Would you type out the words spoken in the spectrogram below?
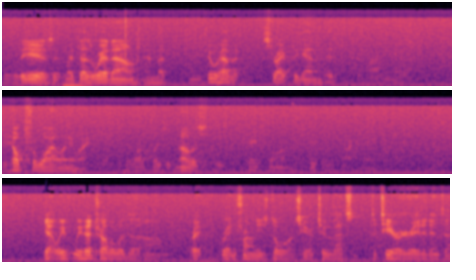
Over the years, it, it does wear down, and, but you do have it striped again, it, it helps for a while anyway. There's a lot of places now, there's, there's paint's gone, and people are parking anyway. Yeah, we've, we've had trouble with the, um, right, right in front of these doors here too. That's deteriorated into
